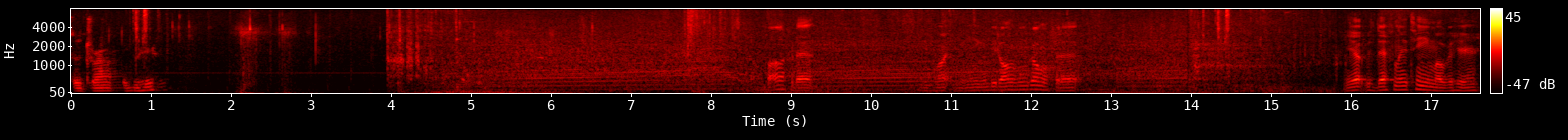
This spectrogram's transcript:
So drop over here. Fall for that. You might you ain't gonna be the only one going for that. Yep, it's definitely a team over here.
